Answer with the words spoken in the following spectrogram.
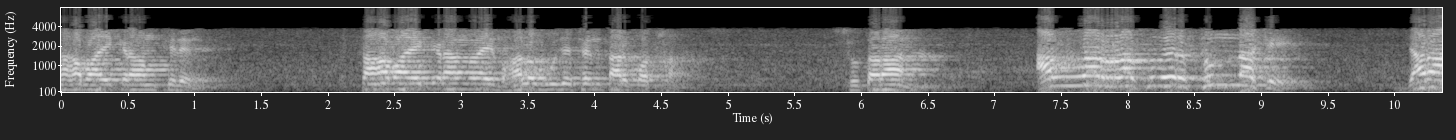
সাহাবাই কেরাম ছিলেন। সাহাবাই কেরামরাই ভালো বুঝেছেন তার কথা। সুতরাং আল্লাহর রাসুলের সুন্নাকে যারা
